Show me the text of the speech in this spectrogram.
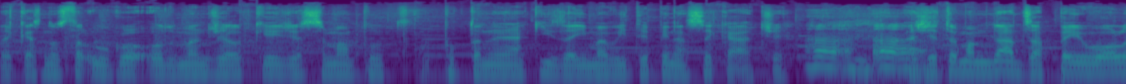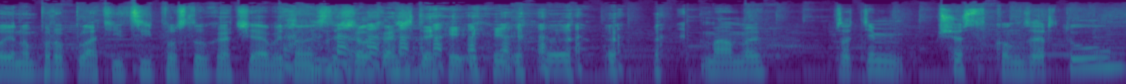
tak já jsem dostal úkol od manželky, že se mám poptat na nějaký zajímavý typy na sekáče. A že to mám dát za paywall jenom pro platící posluchače, aby to neslyšel každý. Máme zatím šest koncertů.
